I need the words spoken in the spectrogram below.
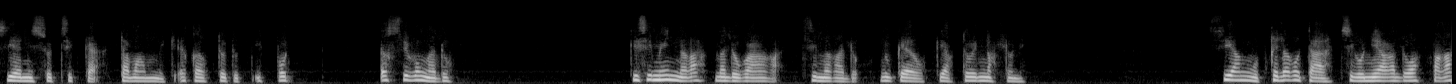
sianissutsikka tamarmik eqeertutut ipput ersivungalu кисимииннера малугаара тимералу нукао киартуиннарлуни сиангуп қилерутаа тигуниаралуарпара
